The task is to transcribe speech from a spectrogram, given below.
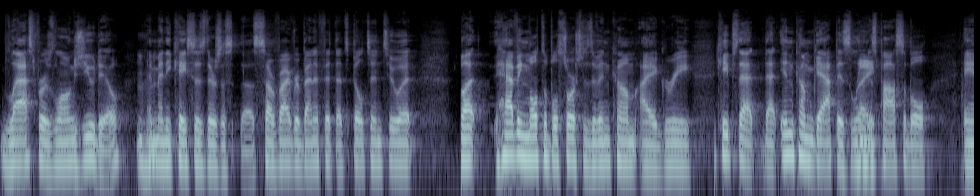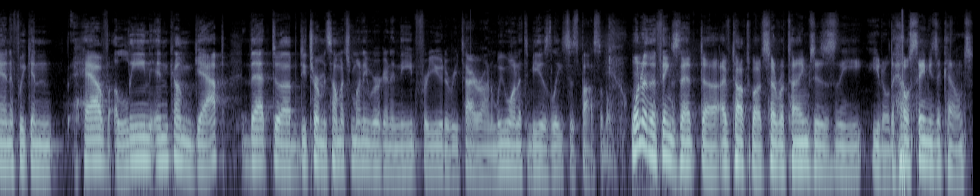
last for as long as you do. Mm-hmm. In many cases, there's a, a survivor benefit that's built into it. But having multiple sources of income, I agree, keeps that, that income gap as lean Right. as possible. And if we can have a lean income gap, that uh, determines how much money we're going to need for you to retire on. We want it to be as least as possible. One of the things that uh, I've talked about several times is the you know the health savings accounts.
